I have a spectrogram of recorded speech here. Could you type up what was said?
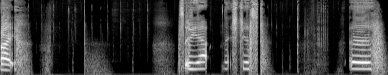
Right. So yeah, let's just uh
